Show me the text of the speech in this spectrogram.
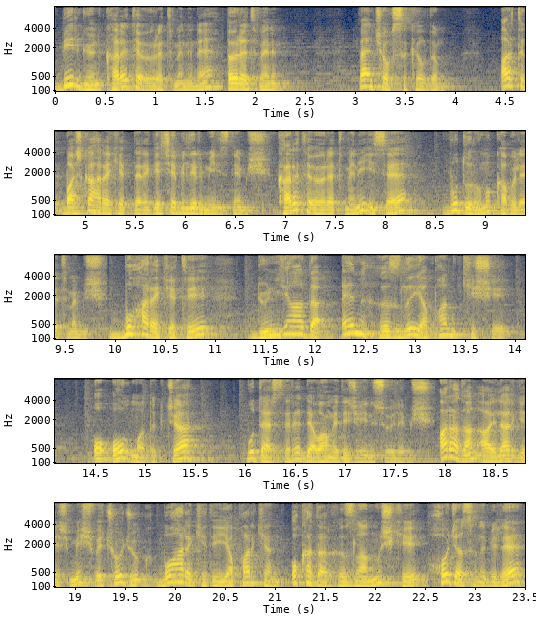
bir gün karate öğretmenine öğretmenim ben çok sıkıldım. Artık başka hareketlere geçebilir miyiz demiş. Karate öğretmeni ise bu durumu kabul etmemiş. Bu hareketi dünyada en hızlı yapan kişi o olmadıkça bu derslere devam edeceğini söylemiş. Aradan aylar geçmiş ve çocuk bu hareketi yaparken o kadar hızlanmış ki hocasını bile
